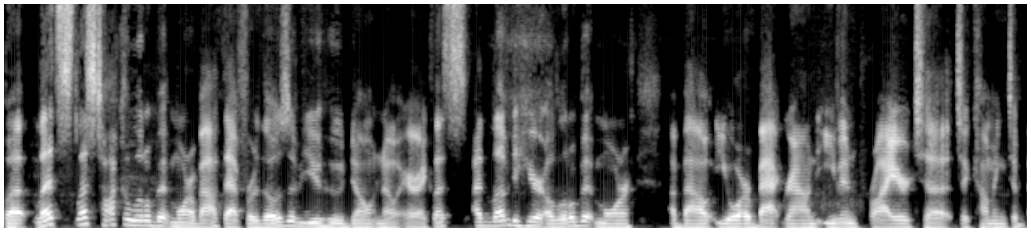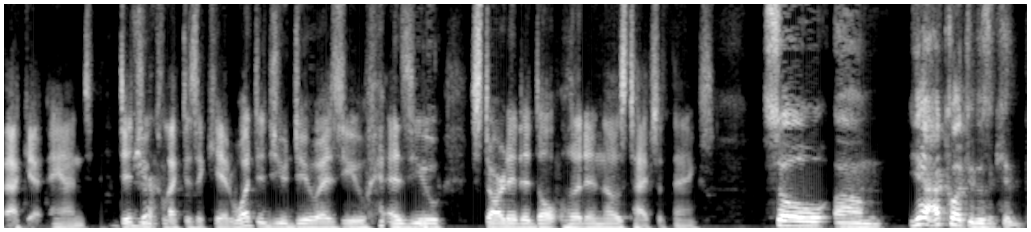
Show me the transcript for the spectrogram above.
But let's let's talk a little bit more about that for those of you who don't know Eric. Let's I'd love to hear a little bit more about your background even prior to to coming to Beckett and did sure. you collect as a kid? What did you do as you as you started adulthood and those types of things? So um yeah, I collected as a kid.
